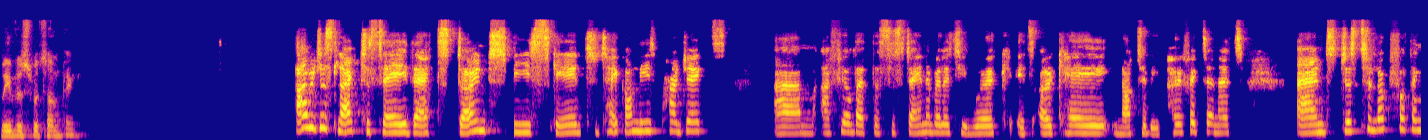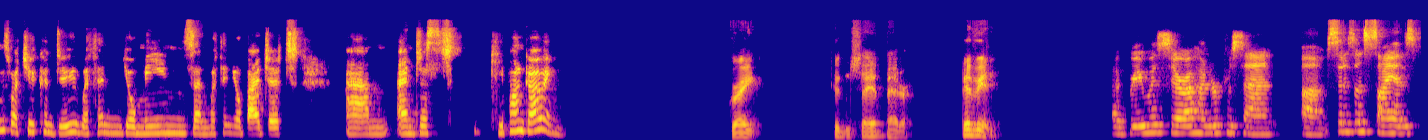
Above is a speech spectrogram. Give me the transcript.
leave us with something? I would just like to say that don't be scared to take on these projects. Um, I feel that the sustainability work, it's okay not to be perfect in it. And just to look for things what you can do within your means and within your budget um, and just keep on going. Great. Couldn't say it better. Vivienne. I agree with Sarah 100%. um, citizen science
